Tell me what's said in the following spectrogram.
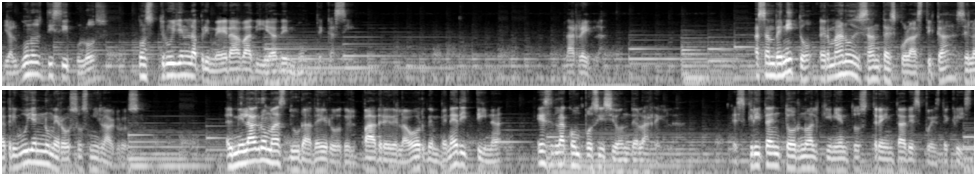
y algunos discípulos construyen la primera abadía de Monte Cassino. La regla. A San Benito, hermano de Santa Escolástica, se le atribuyen numerosos milagros. El milagro más duradero del padre de la orden benedictina es la composición de la regla escrita en torno al 530 después de Cristo.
